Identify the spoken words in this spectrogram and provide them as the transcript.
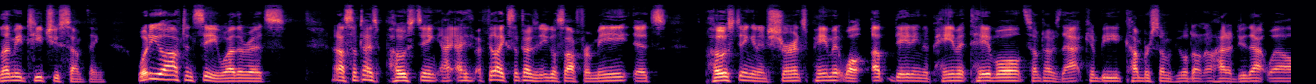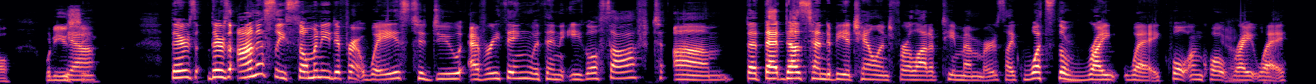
Let me teach you something." What do you often see whether it's I know, sometimes posting I, I feel like sometimes in EagleSoft for me, it's posting an insurance payment while updating the payment table. Sometimes that can be cumbersome. People don't know how to do that well. What do you yeah. see? there's there's honestly so many different ways to do everything within eaglesoft um, that that does tend to be a challenge for a lot of team members like what's the mm. right way quote unquote yeah. right way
